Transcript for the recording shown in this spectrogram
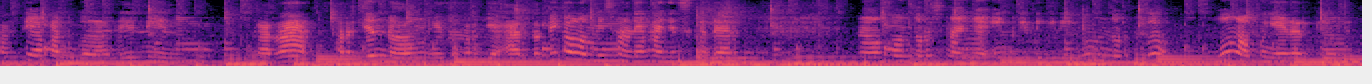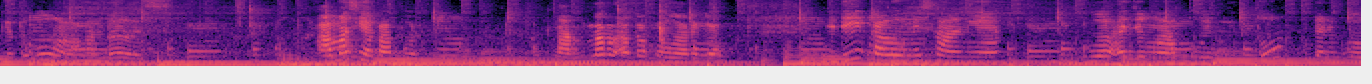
pasti akan gue ladenin karena urgent dong itu kerjaan. Tapi kalau misalnya hanya sekedar nelfon terus nanyain gini-gini gue menurut gue gue nggak punya energi untuk itu gue nggak akan bales. Sama siapa pun partner atau keluarga. Jadi kalau misalnya gue aja ngelakuin itu dan gue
